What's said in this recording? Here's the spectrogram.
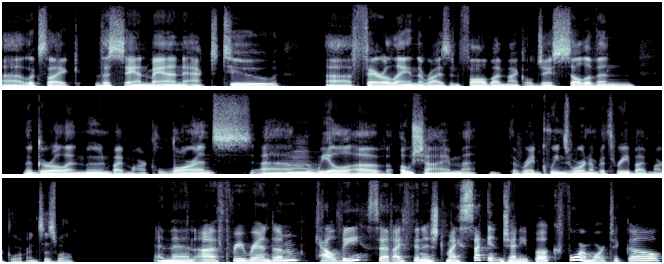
Uh, looks like The Sandman Act Two, uh, Farilane, The Rise and Fall by Michael J. Sullivan, The Girl and Moon by Mark Lawrence, um, The Mm. Wheel of Osheim, The Red Queen's War Number Three by Mark Lawrence as well. And then uh, three random, Calvi said, I finished my second Jenny book, four more to go.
